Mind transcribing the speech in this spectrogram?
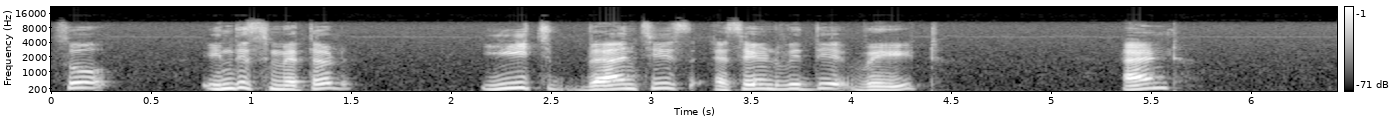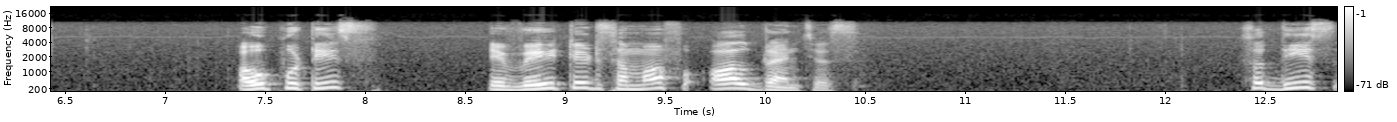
So, in this method each branch is assigned with a weight and output is a weighted sum of all branches. So, these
